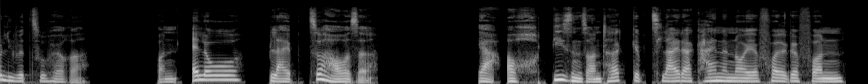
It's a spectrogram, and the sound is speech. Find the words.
liebe Zuhörer. Von Ello bleibt zu Hause. Ja, auch diesen Sonntag gibt's leider keine neue Folge von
